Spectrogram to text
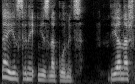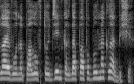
таинственный незнакомец. Я нашла его на полу в тот день, когда папа был на кладбище.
